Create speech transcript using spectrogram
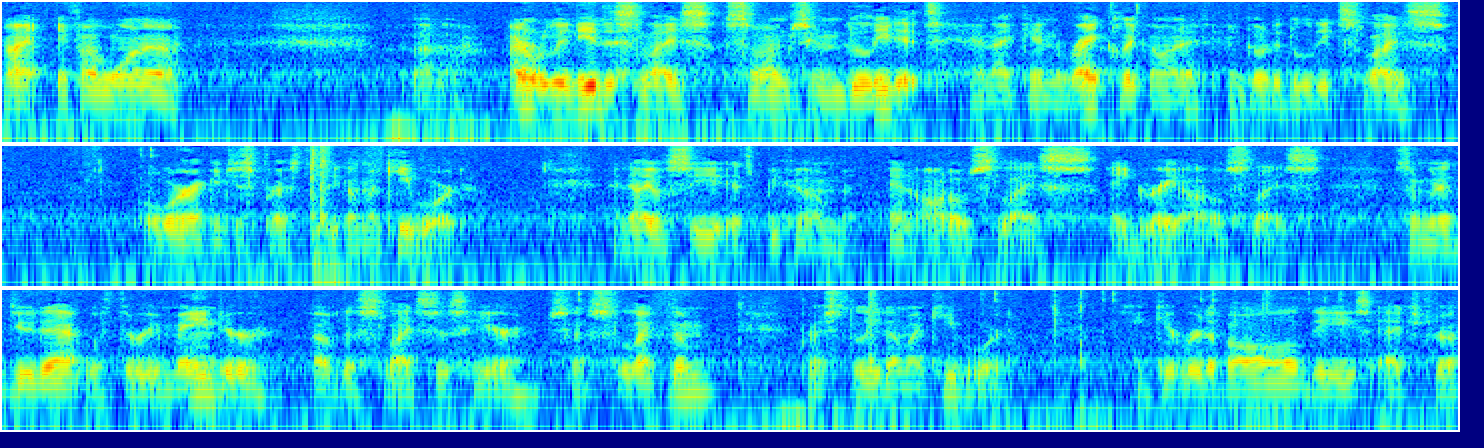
Alright, if I want to uh, I don't really need the slice, so I'm just going to delete it. And I can right click on it and go to delete slice, or I can just press delete on my keyboard. And now you'll see it's become an auto slice, a gray auto slice. So I'm going to do that with the remainder of the slices here. I'm just going to select them, press delete on my keyboard, get rid of all these extra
